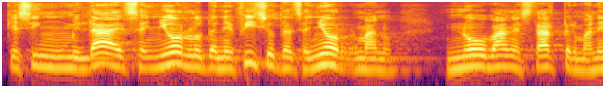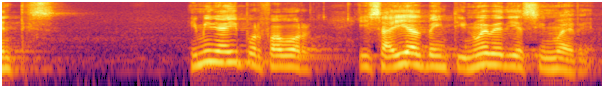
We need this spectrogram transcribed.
que sin humildad el Señor, los beneficios del Señor, hermano, no van a estar permanentes. Y mire ahí, por favor, Isaías 29, 19.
